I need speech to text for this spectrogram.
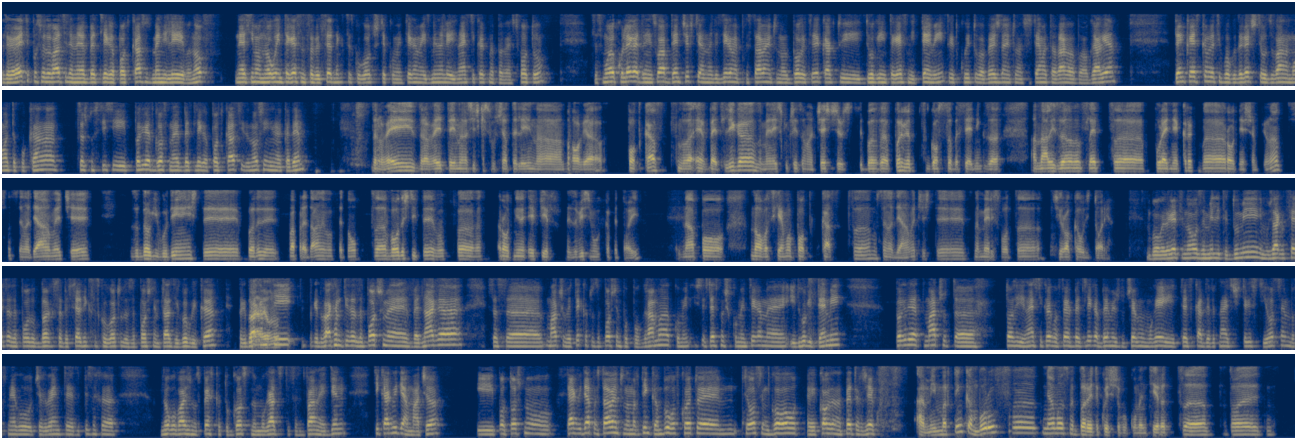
Здравейте, последователи на FBET Лига подкаст от мен Илия Иванов. Днес има много интересен събеседник, с когото ще коментираме изминалия 11 кръг на първенството. С моя колега Денислав Денчев ще анализираме представянето на отборите, както и други интересни теми, сред които въвеждането на системата ВАР в България. Денка, искам да ти благодаря, че те отзова на моята покана. Всъщност ти си първият гост на FBET Лига подкаст и да носи ни на къде. Здравей, здравейте на всички слушатели на новия подкаст на FBET Лига. За мен е изключителна чест, че ще бъда първият гост-събеседник за анализа след поредния кръг на родния шампионат. Се надяваме, че за дълги години ще бъде това предаване в едно от водещите в родния ефир, независимо какъв е той. Една по-нова схема подкаст, но се надяваме, че ще намери своята широка аудитория. Благодаря ти много за милите думи. Не можах да сета за по-добър събеседник, с когото да започнем тази рубрика. Предлагам ти, предлагам ти да започнем веднага с а, мачовете, като започнем по програма. Естествено ще коментираме и други теми. Първият матч от а, този 11 кръг в FBET Лига бе между Черно море и ЦСКА 1948. В него червените записаха много важен успех като гост на мораците с 2 на 1. Ти как видя матча? и по-точно как видя представянето на Мартин Камбуров, който е 8 гола от рекорда на Петър Жеков. Ами Мартин Камбуров няма да сме първите, които ще го коментират. Той е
